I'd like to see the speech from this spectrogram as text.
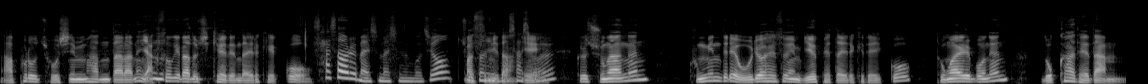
앞으로 조심한다라는 약속이라도 지켜야 된다 이렇게 했고 사설을 말씀하시는 거죠? 맞습니다. 사설. 예. 그리고 중앙은 국민들의 우려 해소에 미흡했다 이렇게 돼 있고 동아일보는 녹화 대담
